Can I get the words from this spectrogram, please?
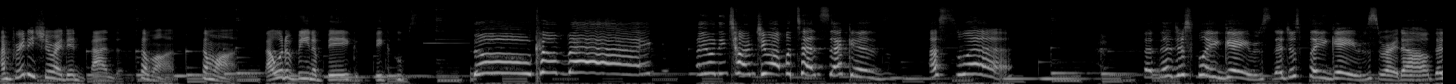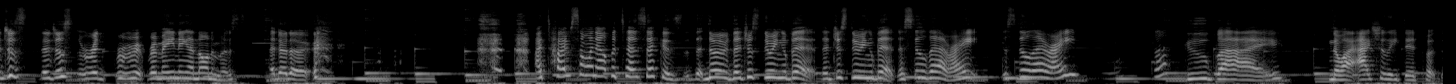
I'm pretty sure I didn't ban them. Come on, come on. That would have been a big, big oops. No, come back! I only timed you out for 10 seconds. I swear. They're just playing games. They're just playing games right now. They're just they're just re re remaining anonymous. I don't know. I timed someone out for 10 seconds. No, they're just doing a bit. They're just doing a bit. They're still there, right? They're still there, right? Huh? Goodbye. No, I actually did put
